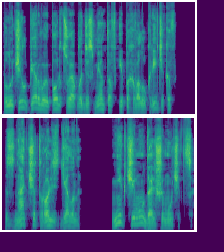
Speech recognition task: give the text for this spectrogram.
получил первую порцию аплодисментов и похвалу критиков, значит, роль сделана. Ни к чему дальше мучиться.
